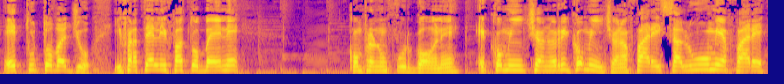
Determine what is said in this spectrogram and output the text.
e tutto va giù. I fratelli Fatto Bene comprano un furgone e cominciano, ricominciano a fare i salumi, a fare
